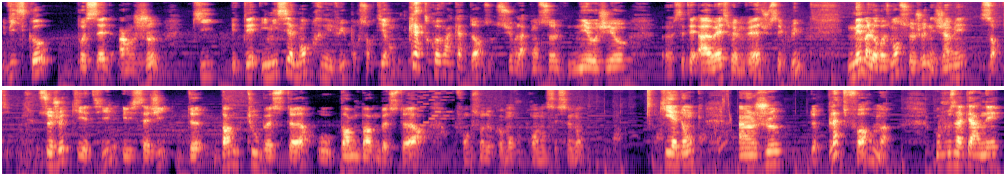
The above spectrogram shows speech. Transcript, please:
Visco possède un jeu qui était initialement prévu pour sortir en 94 sur la console Neo Geo, euh, c'était AES ou MVS, je sais plus, mais malheureusement ce jeu n'est jamais sorti. Ce jeu qui est-il? Il, s'agit de Bang 2 Buster ou Bang Bang Buster, en fonction de comment vous prononcez ce nom, qui est donc un jeu de plateforme où vous incarnez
